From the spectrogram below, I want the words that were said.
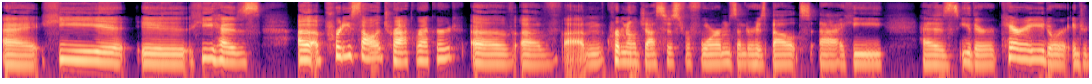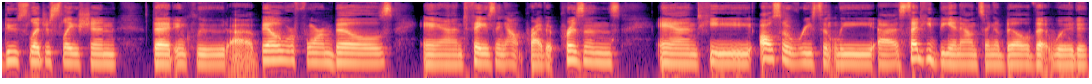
Uh, he is he has a, a pretty solid track record of of um, criminal justice reforms under his belt. Uh, he has either carried or introduced legislation that include uh, bail reform bills and phasing out private prisons. And he also recently uh, said he'd be announcing a bill that would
